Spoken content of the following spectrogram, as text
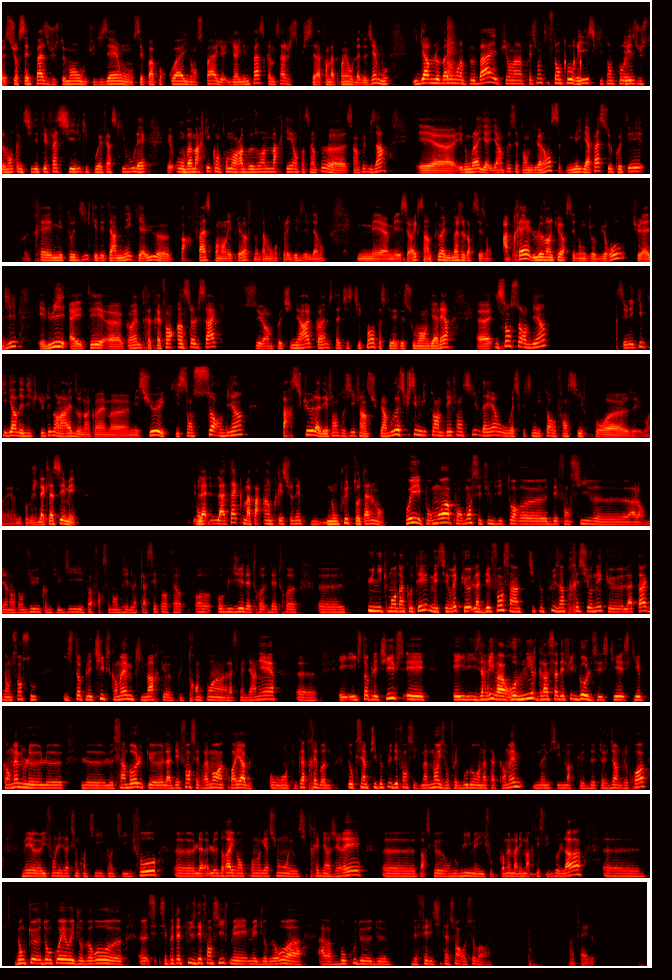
Sur cette passe justement où tu disais on ne sait pas pourquoi il lance pas, il y a- une passe comme ça, je sais plus si c'est la fin de la première ou de la deuxième, où il garde le ballon un peu bas et puis on a l'impression qu'il temporise, qu'il temporise justement comme s'il était facile, qu'il pouvait faire ce qu'il voulait. Et on va marquer quand on aura besoin de marquer. Enfin c'est un peu, euh, c'est un peu bizarre. Et, euh, et donc voilà, il y a, il y a un peu cette ambivalence, mais il n'y a pas ce côté très méthodique et déterminé qu'il y a eu par phase pendant les playoffs, notamment contre les Bills évidemment. Mais, mais c'est vrai que c'est un peu à l'image de leur saison. Après, le vainqueur, c'est donc Joe Bureau, tu l'as dit, et lui a été quand même très très fort. Un seul sac, c'est un petit miracle quand même statistiquement parce qu'il a été souvent en galère. il s'en sort bien. C'est une équipe qui garde des difficultés dans la red zone hein, quand même, messieurs, et qui s'en sort bien parce que la défense aussi fait un super boulot. Est-ce que c'est une victoire défensive d'ailleurs ou est-ce que c'est une victoire offensive pour euh, On n'est pas obligé de la classer, mais l'attaque m'a pas impressionné non plus totalement. Oui, pour moi, pour moi, c'est une victoire euh, défensive. Euh, alors, bien entendu, comme tu le dis, pas forcément obligé de la classer, pas obligé d'être d'être uniquement d'un côté, mais c'est vrai que la défense a un petit peu plus impressionné que l'attaque dans le sens où il stoppe les Chiefs quand même qui marquent plus de 30 points la semaine dernière euh, et, et il stoppe les Chiefs et et ils arrivent à revenir grâce à des field goals. C'est ce qui est, ce qui est quand même le, le, le, symbole que la défense est vraiment incroyable, ou en tout cas très bonne. Donc c'est un petit peu plus défensif. Maintenant, ils ont fait le boulot en attaque quand même, même s'ils marquent deux touchdowns, je crois, mais euh, ils font les actions quand il, quand il faut. Euh, le drive en prolongation est aussi très bien géré, euh, parce qu'on oublie, mais il faut quand même aller marquer ce field goal-là. donc, donc oui, oui, Joe Burrow, c'est peut-être plus défensif, mais, mais Joe Burrow a, a beaucoup de, de félicitations à recevoir. Raphaël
